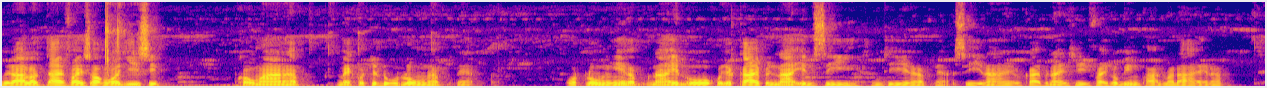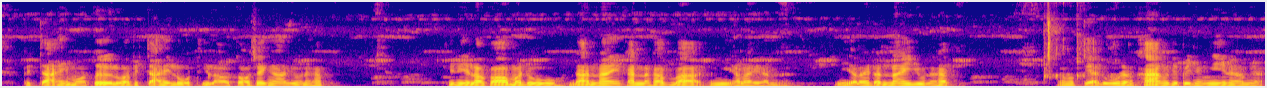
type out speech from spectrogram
เวลาเราจ่ายไฟ 220 เข้ามานะครับ แม็กก็จะดูดลงนะครับเนี่ยกดลงอย่างนี้ครับหน้า NO ก็จะกลายเป็นหน้า NC ทันทีนะครับเนี่ยสีหน้านี่ก็กลายเป็นหน้า NC ไฟก็วิ่งผ่านมาได้นะครับ ไปจ่ายให้มอเตอร์หรือว่าไปจ่ายให้โหลดที่เราต่อใช้งานอยู่นะครับ ทีนี้เราก็มาดูด้านในกันนะครับว่าจะมีอะไรกัน มีอะไรด้านในอยู่นะครับเรามาแกะดูด้านข้างก็จะเป็นอย่างนี้นะครับ เนี่ย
